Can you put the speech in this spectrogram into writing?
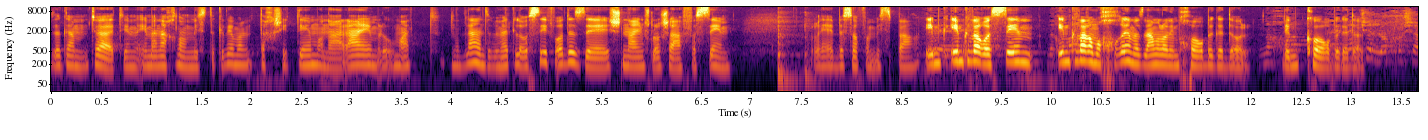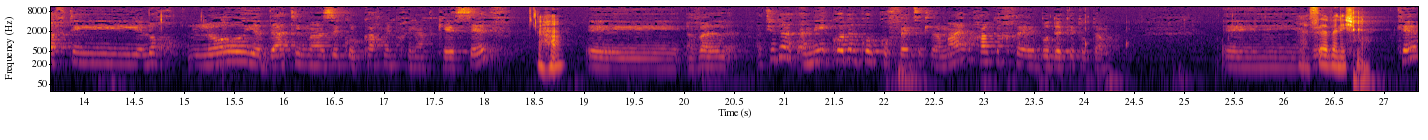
זה גם, את יודעת, אם, אם אנחנו מסתכלים על תכשיטים או נעליים לעומת נדל"ן, זה באמת להוסיף עוד איזה שניים, שלושה אפסים אה, בסוף המספר. אם, אה, אם כבר עושים, נכון. אם כבר מוכרים, אז למה לא למכור בגדול? נכון. למכור בגדול. האמת שלא לא, לא ידעתי מה זה כל כך מבחינת כסף, uh-huh. אבל את יודעת, אני קודם כל קופצת למים, אחר כך בודקת אותם. נעשה ונשמע. כן,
